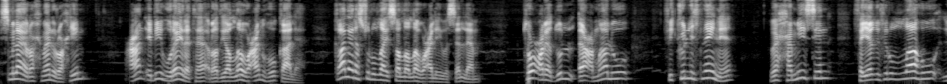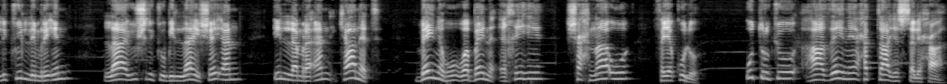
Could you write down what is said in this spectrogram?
Bismillahirrahmanirrahim. An Ebi Hureyre'te radıyallahu anhu kale. Kale Resulullah sallallahu aleyhi ve sellem tu'radul a'malu fi kulli ithneyni ve hamisin feyagfirullahu li kulli imri'in la yushriku billahi şey'en illa imra'en kanet beynehu ve beyne ahihi şahna'u feyekulu utruku hazeyni hatta yesseliha.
